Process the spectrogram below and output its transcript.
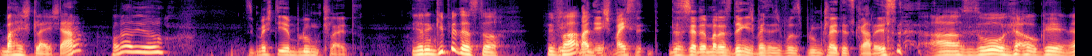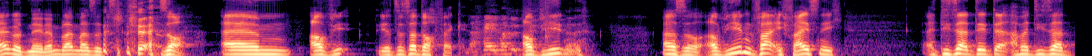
mache ich gleich, ja? Oder wie? Sie möchte ihr Blumenkleid. Ja, dann gib ihr das doch. Wir warten. Mann, ich weiß, das ist ja immer das Ding. Ich weiß nicht, wo das Blumenkleid jetzt gerade ist. Ach so, ja, okay. Na gut, nee, dann bleib mal sitzen. So, ähm, auf, jetzt ist er doch weg. Nein, Mann, auf jeden, also auf jeden Fall, ich weiß nicht, äh, dieser, der, aber dieser,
